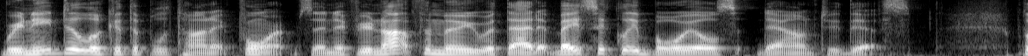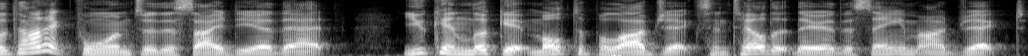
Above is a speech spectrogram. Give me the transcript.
we need to look at the Platonic forms. And if you're not familiar with that, it basically boils down to this. Platonic forms are this idea that you can look at multiple objects and tell that they're the same object,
